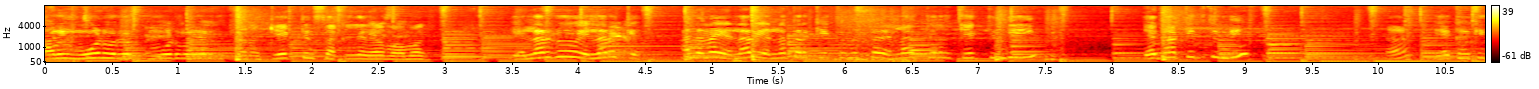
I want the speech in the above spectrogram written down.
ಅವ್ರಿಗೆ ಮೂಡ್ ಬರ್ಬೇಕು ಮೂಡ್ ಮನೆ ಕೇಕ್ ತಿನ್ಸಿ ಸಾಕಾಗ್ಯದ ಮಾಮಾಗ ಎಲ್ಲರಿಗೂ ಎಲ್ಲರೂ ಕೇಕ್ ಅಲ್ಲಣ್ಣ ಎಲ್ಲಾರು ಎಲ್ಲ ಥರ ಕೇಕ್ ತಿಂದಿರ್ತಾರೆ ಎಲ್ಲ ಥರ ಕೇಕ್ ತಿಂದಿ? ಎಗ್ ಹಾಕಿದ್ದು ತಿಂದಿ? ಹಾಂ ಎಗ್ ಹಾಕಿ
